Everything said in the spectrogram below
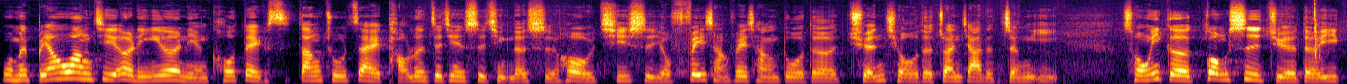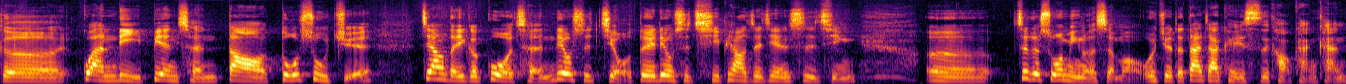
我们不要忘记，二零一二年 Codex 当初在讨论这件事情的时候，其实有非常非常多的全球的专家的争议。从一个共视觉的一个惯例变成到多数决，这样的一个过程，六十九对六十七票这件事情，呃，这个说明了什么？我觉得大家可以思考看看。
